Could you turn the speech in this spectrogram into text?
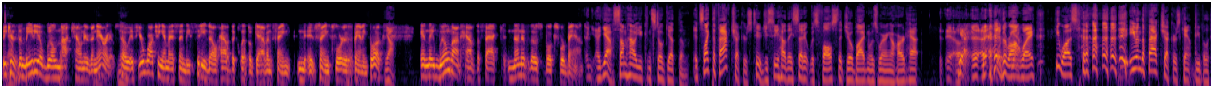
Because yeah. the media will not counter the narrative. No. So if you're watching MSNBC, they'll have the clip of Gavin saying saying Florida's banning books. Yeah. And they will not have the fact that none of those books were banned. Uh, yeah, somehow you can still get them. It's like the fact checkers too. Did you see how they said it was false that Joe Biden was wearing a hard hat? Uh, yeah. the wrong yeah. way. He was. Even the fact checkers can't be believed.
